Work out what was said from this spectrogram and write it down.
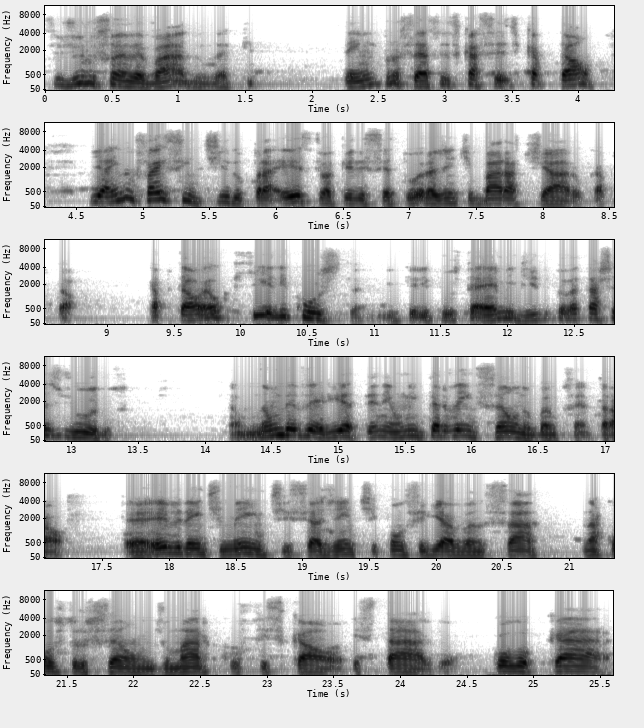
Se os juros são elevados, é que tem um processo de escassez de capital. E aí não faz sentido para esse ou aquele setor a gente baratear o capital. Capital é o que ele custa, e o que ele custa é medido pela taxa de juros. Então, não deveria ter nenhuma intervenção no Banco Central. É, evidentemente, se a gente conseguir avançar na construção de um marco fiscal estável, colocar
